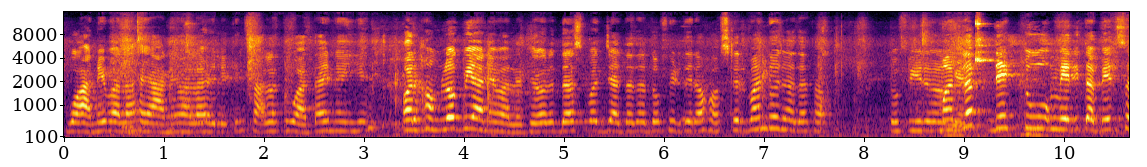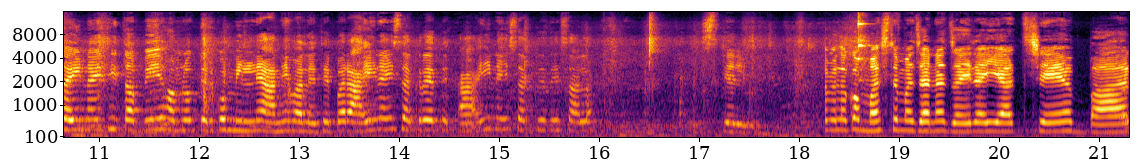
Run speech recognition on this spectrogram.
वो आने वाला है आने वाला है लेकिन साला तू आता ही नहीं है और हम लोग भी आने वाले थे और दस बज जाता था तो फिर तेरा हॉस्टल बंद हो जाता था तो फिर मतलब देख तू मेरी तबीयत सही नहीं थी तभी हम लोग तेरे को मिलने आने वाले थे पर आ ही नहीं सक रहे थे आ ही नहीं सकते थे साला इसके लिए અમે લોકો મસ્ત મજાના જઈ રહ્યા છે બહાર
